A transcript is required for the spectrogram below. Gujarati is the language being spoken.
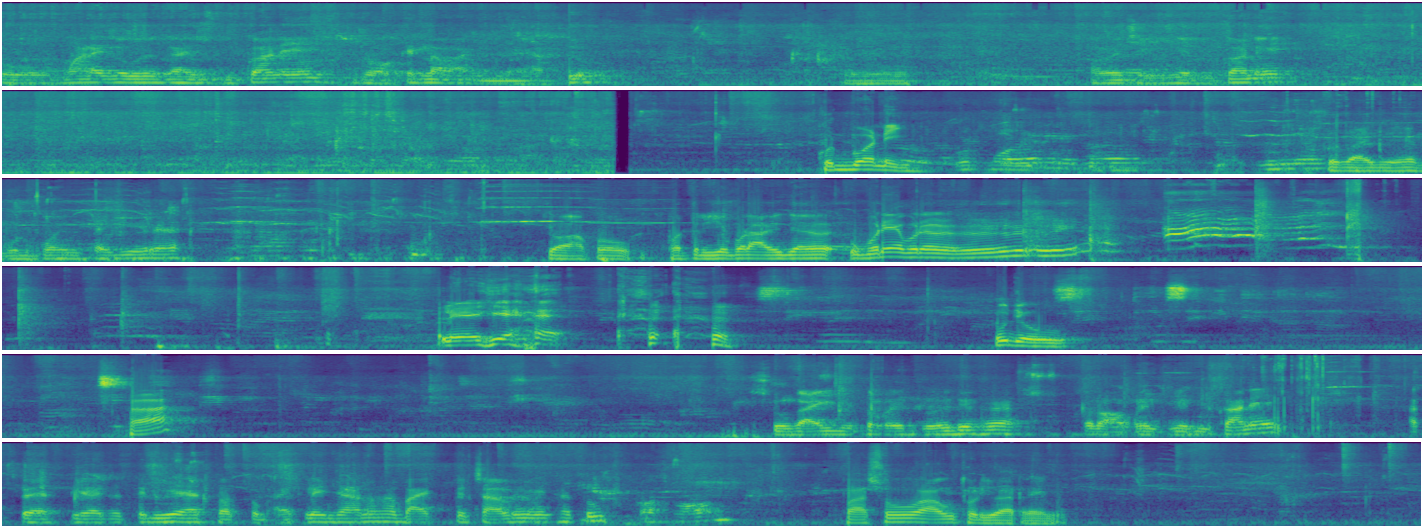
તો મારે જવું ગાઈશ દુકાને જો કેટલા વાગી ગયા તો હવે જઈએ દુકાને. ગુડ મોર્નિંગ ગુડ મોર્નિંગ તો ભાઈ ગુડ મોર્નિંગ થઈ ગયું જો આપણો પત્રીજો પણ આવી ગયો. ઉભરે ઉભરે લે. શું જોવું? હા? શું ગાઈ है ભાઈ જોઈ भाई ये આપણે है દુકાને. આજ તો એક્ટિવા જતી है तो, તો બાઇક લઈને જવાનું હોય બાઇક તો ચાલુ નહીં થતું. પાછું આવું થોડી વાર રહીને.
